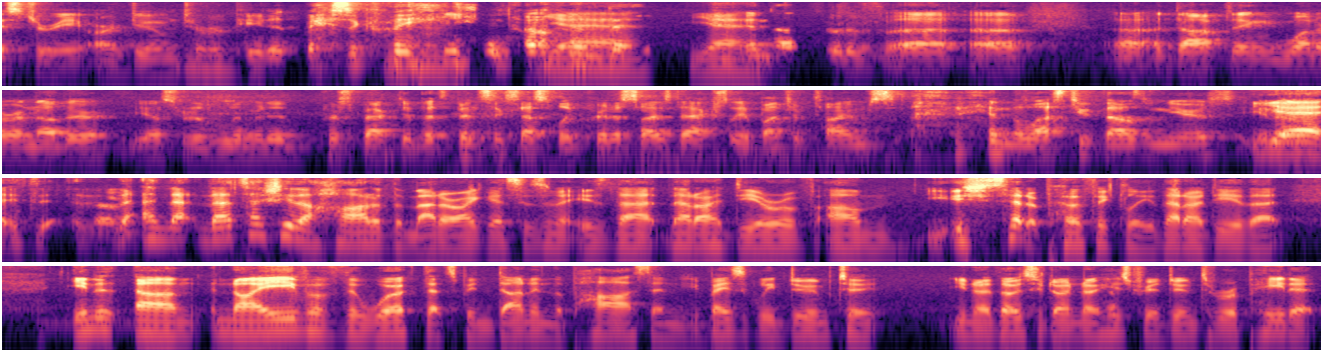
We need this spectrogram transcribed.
history, are doomed to Mhm. repeat it. Basically, you know, yeah, they- yeah. end up sort of uh, uh, uh, adopting one or another, you know, sort of limited perspective that's been successfully criticized actually a bunch of times in the last two thousand years. you know? yeah, it's, Um, and that, that's actually the heart of the matter, I guess, isn't it? Is that that idea of um, you, you said it perfectly. That idea that in um, naive of the work that's been done in the past, and you're basically doomed to, you know, those who don't know history are doomed to repeat it.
